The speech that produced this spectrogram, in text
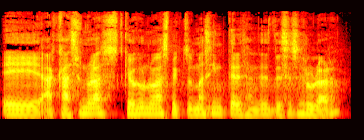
Eh, acá es creo que uno de los aspectos más interesantes de ese celular.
